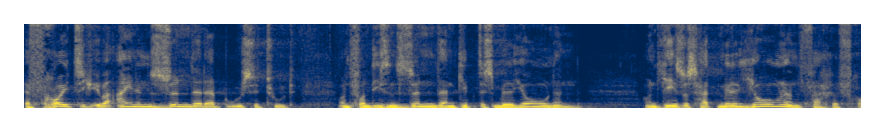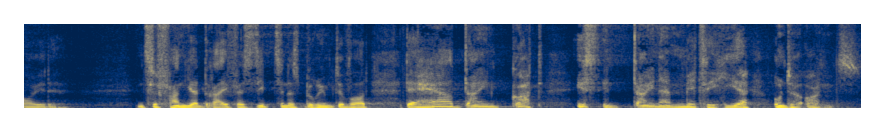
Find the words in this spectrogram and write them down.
Er freut sich über einen Sünder, der Buße tut. Und von diesen Sündern gibt es Millionen. Und Jesus hat millionenfache Freude. In Zephania 3, Vers 17 das berühmte Wort, der Herr, dein Gott, ist in deiner Mitte hier unter uns.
